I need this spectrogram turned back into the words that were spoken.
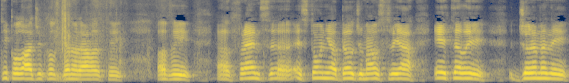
typological generality of the uh, France, uh, Estonia, Belgium, Austria, Italy, Germany,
